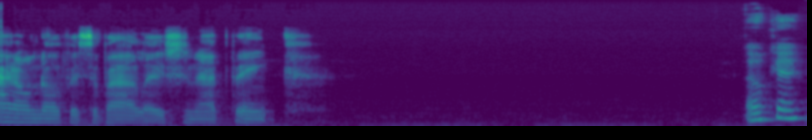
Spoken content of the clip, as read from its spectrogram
I don't know if it's a violation. I think. Okay.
